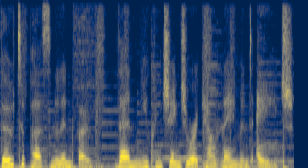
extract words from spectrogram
go to Personal Info. Then you can change your account name and age.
